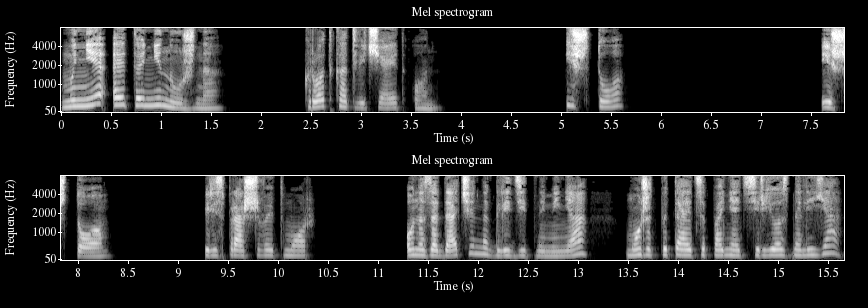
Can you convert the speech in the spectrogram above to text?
«Мне это не нужно», — кротко отвечает он. «И что?» «И что?» — переспрашивает Мор. Он озадаченно глядит на меня, может, пытается понять, серьезно ли я.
